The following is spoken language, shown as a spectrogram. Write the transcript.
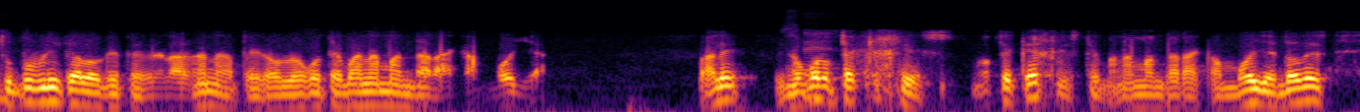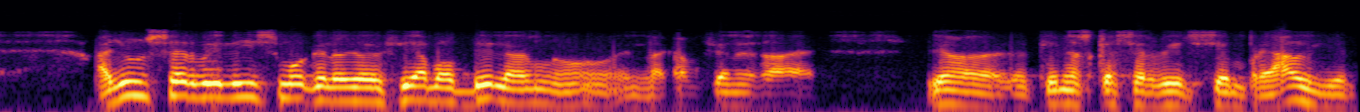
Tú publica lo que te dé la gana, pero luego te van a mandar a Camboya, ¿vale? Y luego no te quejes, no te quejes, te van a mandar a Camboya. Entonces, hay un servilismo que lo decía Bob Dylan, ¿no? En la canción esa, ya, tienes que servir siempre a alguien.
